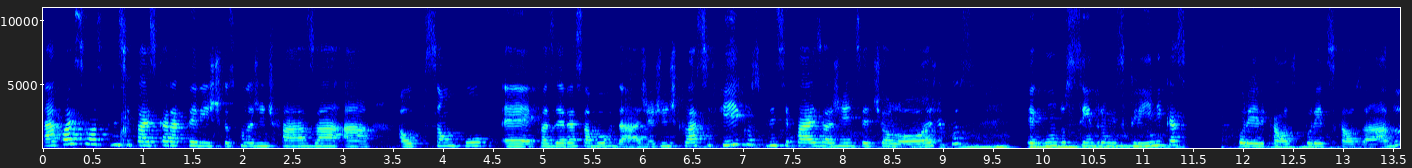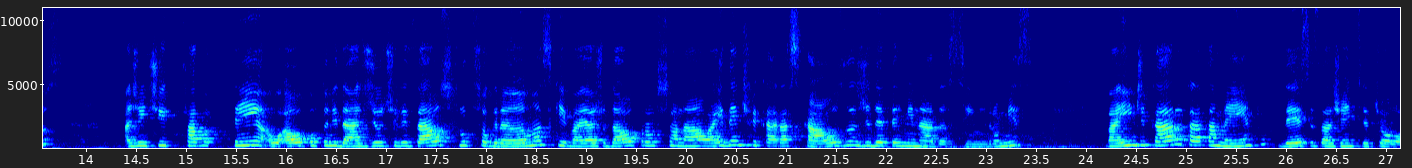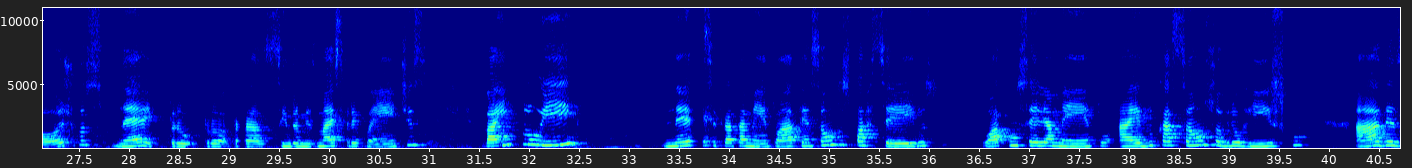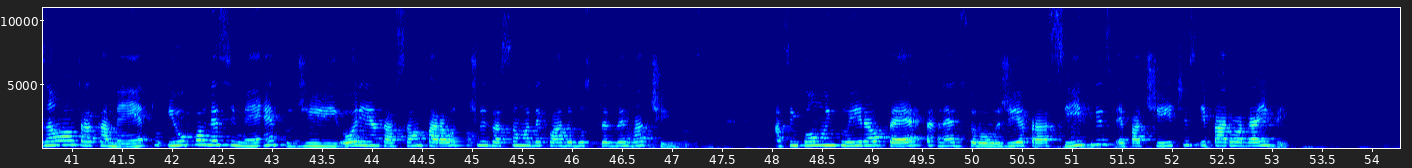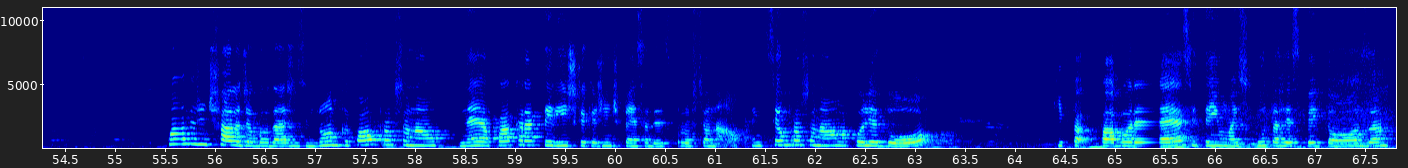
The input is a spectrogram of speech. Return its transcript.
Tá? Quais são as principais características quando a gente faz a, a, a opção por é, fazer essa abordagem? A gente classifica os principais agentes etiológicos, segundo síndromes clínicas por, ele, por eles causados. A gente tem a oportunidade de utilizar os fluxogramas, que vai ajudar o profissional a identificar as causas de determinadas síndromes vai indicar o tratamento desses agentes etiológicos, né, para as síndromes mais frequentes, vai incluir nesse tratamento a atenção dos parceiros, o aconselhamento, a educação sobre o risco, a adesão ao tratamento e o fornecimento de orientação para a utilização adequada dos preservativos. Assim como incluir a oferta né, de sorologia para sífilis, hepatites e para o HIV. Quando a gente fala de abordagem sindrômica, qual o profissional, né? Qual a característica que a gente pensa desse profissional? Tem que ser um profissional acolhedor, que favorece, tem uma escuta respeitosa,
